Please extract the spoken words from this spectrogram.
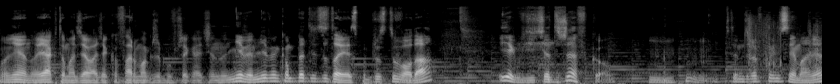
No nie, no jak to ma działać jako farma grzybów? Czekajcie, no nie wiem, nie wiem kompletnie co to jest, po prostu woda. I jak widzicie, drzewko. Mm -hmm. W tym drzewku nic nie ma, nie?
